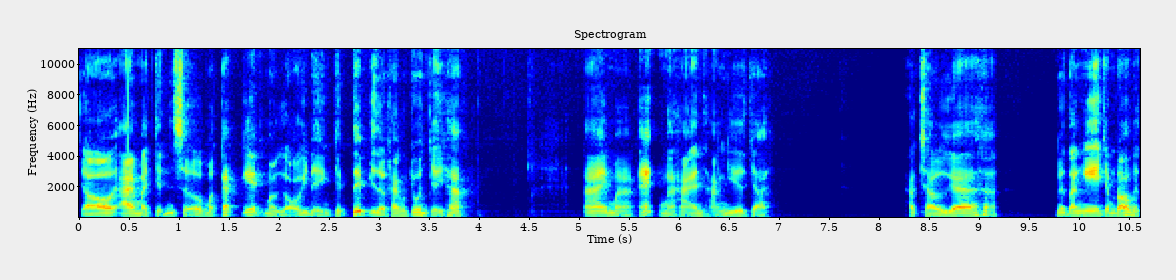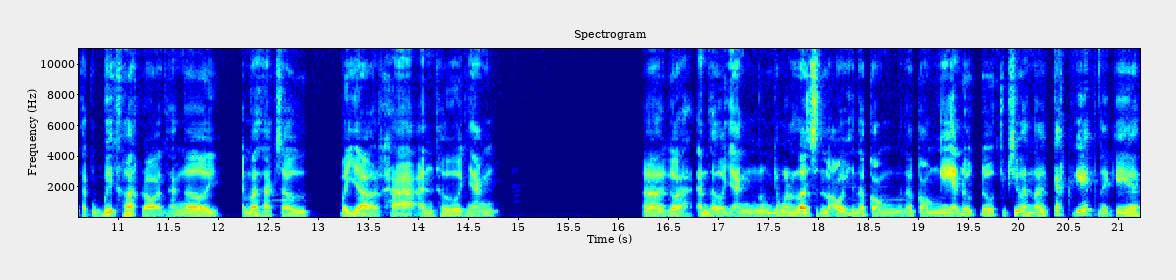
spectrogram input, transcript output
trời ơi ai mà chỉnh sửa mà cắt ghép mà gọi điện trực tiếp vậy được hai cô chú anh chị ha. Ai mà ác mà hại anh thằng như trời thật sự ra người ta nghe trong đó người ta cũng biết hết rồi anh thằng ơi. Em nói thật sự bây giờ thà anh thừa nhận. À, rồi anh thừa nhận chúng anh lên xin lỗi thì nó còn nó còn nghe được được. Chút xíu anh nói cắt ghép này kia.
